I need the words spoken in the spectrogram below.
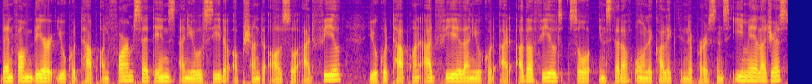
Then from there, you could tap on form settings and you will see the option to also add field. You could tap on add field and you could add other fields. So instead of only collecting the person's email address,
